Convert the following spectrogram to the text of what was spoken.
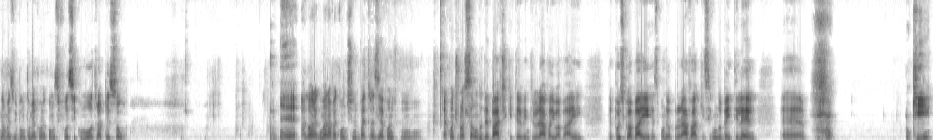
Não, mas o Ibum também é como se fosse como outra pessoa. É, agora a Gemara vai, vai trazer a, o, a continuação do debate que teve entre o Rava e o Abai, depois que o Abai respondeu para o Rava que, segundo o é, que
